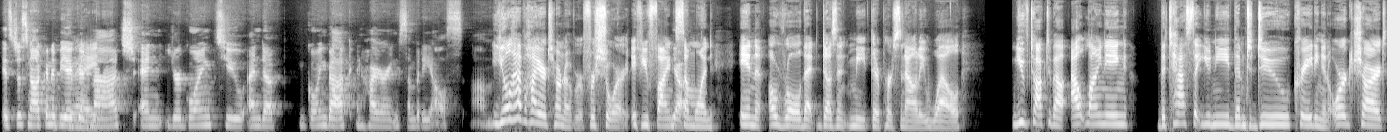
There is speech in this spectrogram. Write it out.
It's just not going to be a right. good match. And you're going to end up going back and hiring somebody else. Um, You'll have higher turnover for sure if you find yeah. someone in a role that doesn't meet their personality well. You've talked about outlining the tasks that you need them to do, creating an org chart,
